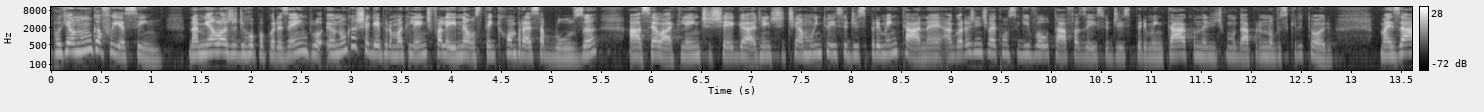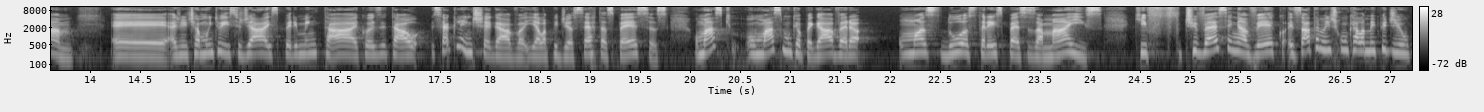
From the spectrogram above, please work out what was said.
Porque eu nunca fui assim. Na minha loja de roupa, por exemplo, eu nunca cheguei para uma cliente e falei: não, você tem que comprar essa blusa. Ah, sei lá, a cliente chega. A gente tinha muito isso de experimentar, né? Agora a gente vai conseguir voltar a fazer isso de experimentar quando a gente mudar para o novo escritório. Mas, ah, é, a gente tinha muito isso de, ah, experimentar e coisa e tal. Se a cliente chegava e ela pedia certas peças, o máximo, o máximo que eu pegava era umas duas, três peças a mais que tivessem a ver exatamente com o que ela me pediu.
